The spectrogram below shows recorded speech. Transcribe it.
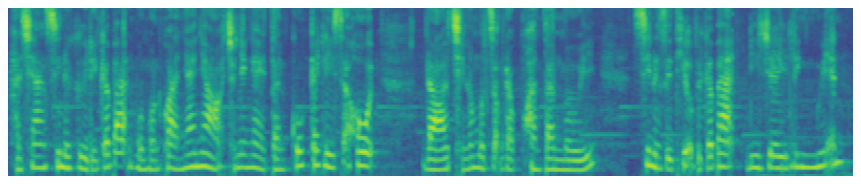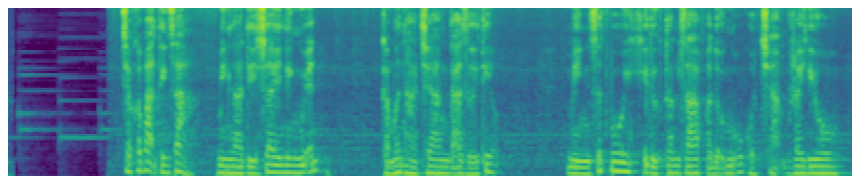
Hà Trang xin được gửi đến các bạn một món quà nho nhỏ cho những ngày toàn quốc cách ly xã hội. Đó chính là một giọng đọc hoàn toàn mới. Xin được giới thiệu với các bạn DJ Linh Nguyễn. Chào các bạn thính giả, mình là DJ Linh Nguyễn. Cảm ơn Hà Trang đã giới thiệu. Mình rất vui khi được tham gia vào đội ngũ của Trạm Radio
